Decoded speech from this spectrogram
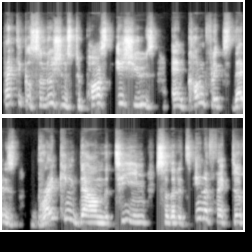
practical solutions to past issues and conflicts that is breaking down the team so that it's ineffective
